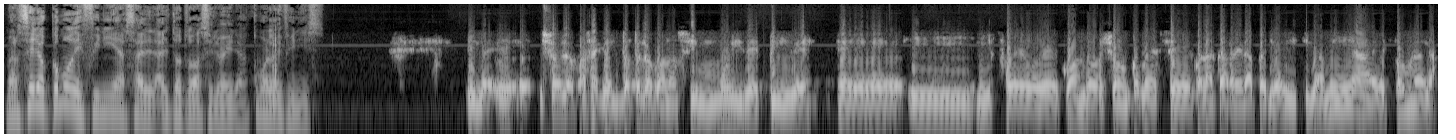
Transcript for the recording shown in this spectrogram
Marcelo, ¿cómo definías al, Toto da Silveira? ¿Cómo lo definís? Y eh, yo lo que pasa es que el Toto lo conocí muy de pibe eh, y, fue cuando yo comencé con la carrera periodística mía, eh, fue una de las,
